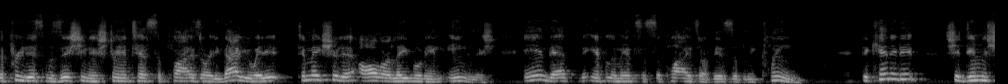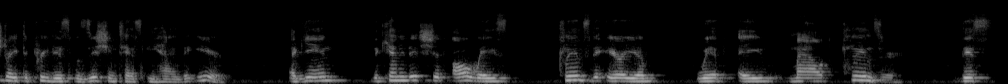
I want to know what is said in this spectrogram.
The predisposition and strand test supplies are evaluated to make sure that all are labeled in English and that the implements and supplies are visibly clean. The candidate should demonstrate the predisposition test behind the ear. Again, the candidate should always cleanse the area with a mild cleanser. This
